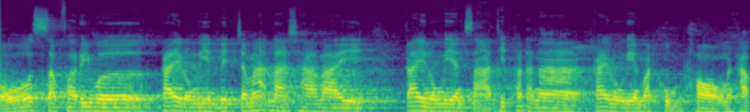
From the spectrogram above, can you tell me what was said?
วซัฟฟารีเวอร์ใกล้โรงเรียนเบญจมราชาลัย ใกล้โรงเรียนสาธิตพัฒนา ใกล้โรงเรียนวัดขุมทองนะครับ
